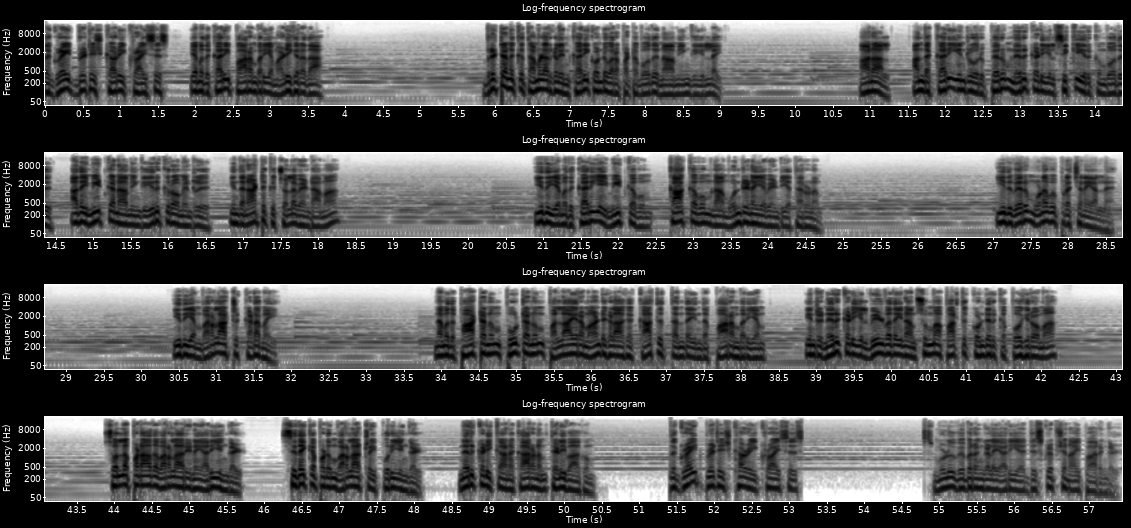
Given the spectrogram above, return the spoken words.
The great British curry crisis எமது கரி பாரம்பரியம் அழிகிறதா? பிரிட்டனுக்கு தமிழர்களின் கரி கொண்டு வரப்பட்ட போது நாம் இங்கு இல்லை. ஆனால் அந்த கரி இன்று ஒரு பெரும் நெருக்கடியில் சிக்கி இருக்கும்போது அதை மீட்க நாம் இங்கு இருக்கிறோம் என்று இந்த நாட்டுக்கு சொல்ல வேண்டாமா? இது எமது கரியை மீட்கவும் காக்கவும் நாம் ஒன்றிணைய வேண்டிய தருணம். இது வெறும் உணவு பிரச்சனை அல்ல. இது எம் வரலாற்றுக் கடமை. நமது பாட்டனும் பூட்டனும் பல்லாயிரம் ஆண்டுகளாக காத்துத் தந்த இந்த பாரம்பரியம் இன்று நெருக்கடியில் வீழ்வதை நாம் சும்மா பார்த்துக் கொண்டிருக்கப் போகிறோமா? சொல்லப்படாத வரலாறினை அறியுங்கள். சிதைக்கப்படும் வரலாற்றை புரியுங்கள். நெருக்கடிக்கான காரணம் தெளிவாகும். The great British curry crisis முழு விவரங்களை அறிய டிஸ்கிரிப்ஷன் பாருங்கள்.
